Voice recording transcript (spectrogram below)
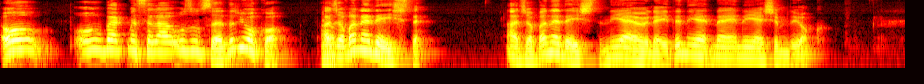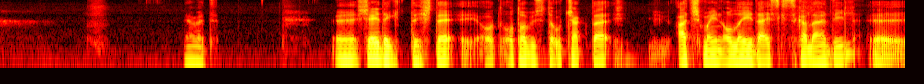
O, o bak mesela uzun süredir yok o. Yok. Acaba ne değişti? Acaba ne değişti? Niye öyleydi? Niye ne, niye şimdi yok? Evet. Ee, şey de gitti işte e, otobüste uçakta açmayın olayı da eskisi kadar değil. Ee,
